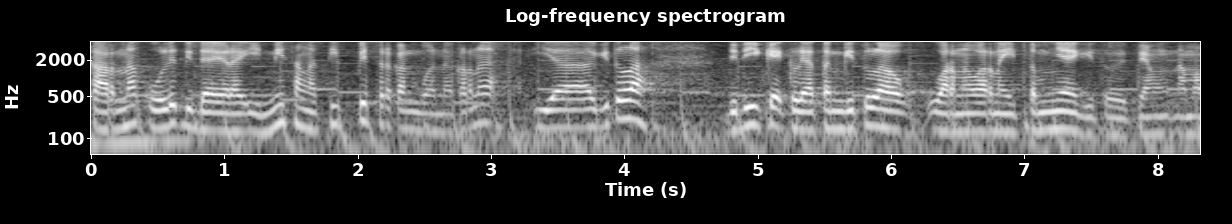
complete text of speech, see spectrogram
karena kulit di daerah ini sangat tipis rekan buana. Karena ya gitulah jadi kayak kelihatan gitulah warna-warna hitamnya gitu itu yang nama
